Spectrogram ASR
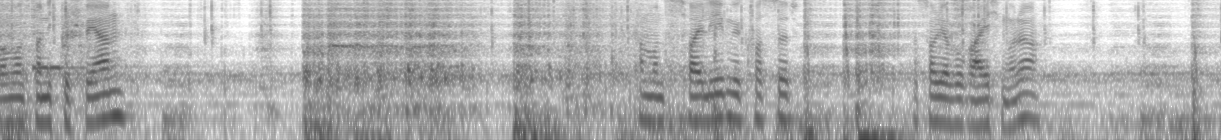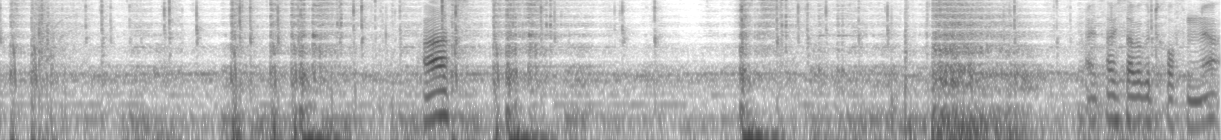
Wollen wir uns mal nicht beschweren. Haben uns zwei Leben gekostet. Das soll ja wohl reichen, oder? Was? Jetzt habe ich es aber getroffen, ja.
